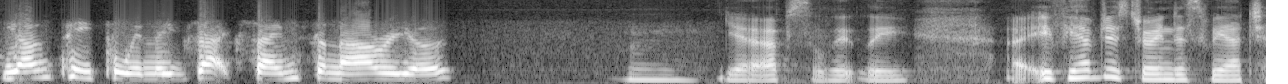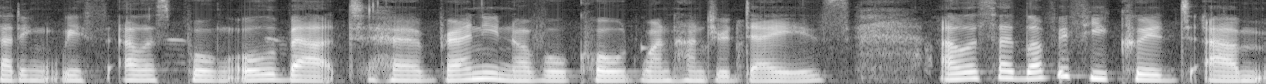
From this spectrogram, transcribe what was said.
young people in the exact same scenario Mm, yeah, absolutely. Uh, if you have just joined us, we are chatting with Alice Pung all about her brand new novel called 100 Days. Alice, I'd love if you could, um,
